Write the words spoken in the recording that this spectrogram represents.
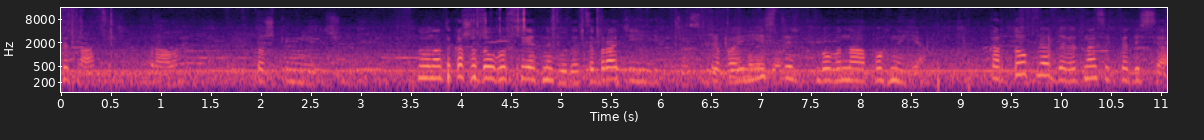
15 брала. Трошки мірячу. Ну вона така, що довго стояти не буде. Це брати її треба їсти, бо вона погниє. Картопля 19,50.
